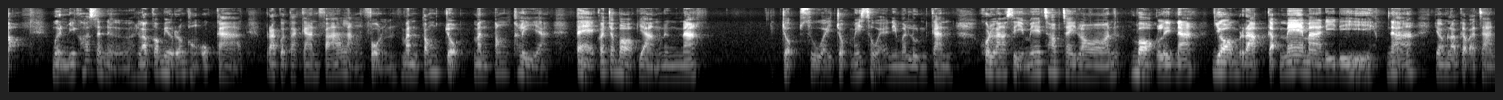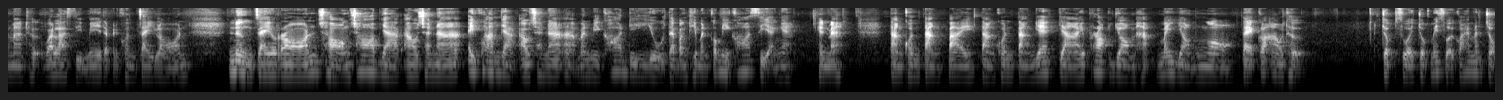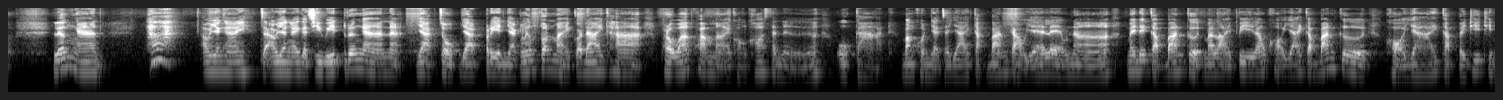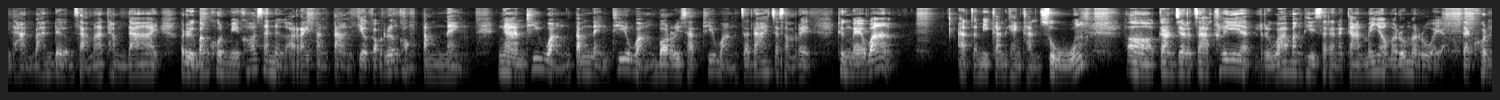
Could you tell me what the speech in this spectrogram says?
เหมือนมีข้อเสนอ แล้วก็มีเรื่องของโอกาส ปรากฏการณ์ฟ้าหลังฝน มันต้องจบ มันต้องเคลียร์ แต่ก็จะบอกอย่างหนึ่งนะจบสวยจบไม่สวยอันนี้มาลุ้นกัน คนราศีเมษชอบใจร้อน บอกเลยนะ ยอมรับกับแม่มาดีๆ นะ ยอมรับกับอาจารย์มาเถอะว่าราศีเมษแต่เป็นคนใจร้อนหนึ่งใจร้อนสองชอบอยากเอาชนะ ไอความอยากเอาชนะอะมันมีข้อดีอยู่ แต่บางทีมันก็มีข้อเสียไง เห็นไหมต่างคนต่างไป ต่างคนต่างแยกย้าย เพราะยอมหักไม่ยอมงอ แต่ก็เอาเถอะ จบสวยจบไม่สวยก็ให้มันจบ เรื่องงานฮ เอายังไงจะเอายังไงกับชีวิตเรื่องงานน่ะอยากจบอยากเปลี่ยนอยากเริ่มต้นใหม่ก็ได้ค่ะ เพราะว่าความหมายของข้อเสนอ โอกาส บางคนอยากจะย้ายกลับบ้านเก่าแย่แล้วนะ ไม่ได้กลับบ้านเกิดมาหลายปีแล้วขอย้ายกลับบ้านเกิด ขอย้ายกลับไปที่ถิ่นฐานบ้านเดิมสามารถทำได้ หรือบางคนมีข้อเสนออะไรต่างๆ เกี่ยวกับเรื่องของตำแหน่ง งานที่หวังตำแหน่งที่หวังบริษัทที่หวังจะได้จะสำเร็จ ถึงแม้ว่า อาจจะมีการแข่งขันสูง การเจรจาเครียด หรือว่าบางทีสถานการณ์ไม่ยอมมารุ่มมารวยอะแต่คน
